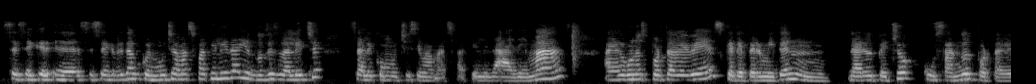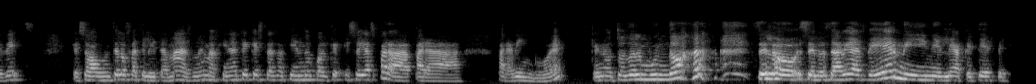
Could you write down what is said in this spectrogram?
se, eh, se, secretan con mucha más facilidad y entonces la leche sale con muchísima más facilidad. Además, hay algunos portabebés que te permiten dar el pecho usando el portabebés, que eso aún te lo facilita más, ¿no? Imagínate que estás haciendo cualquier... Eso ya es para, para, para bingo, ¿eh? que no todo el mundo se, lo, sabe hacer ni, ni, le apetece.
